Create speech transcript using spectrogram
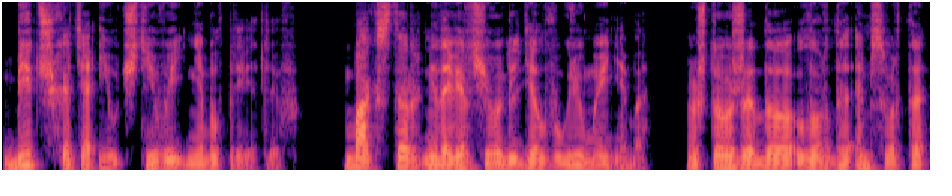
Бидж, хотя и учтивый, не был приветлив. Бакстер недоверчиво глядел в угрюмое небо. Что же до лорда Эмсворта,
